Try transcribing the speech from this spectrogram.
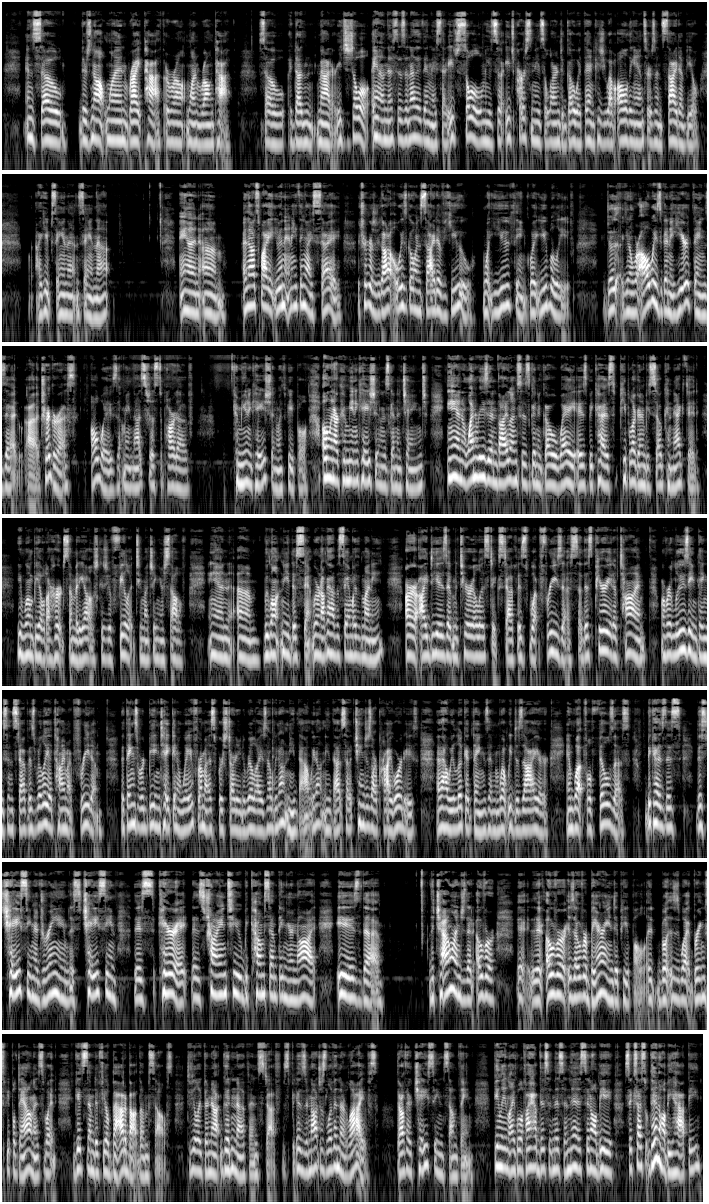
And so there's not one right path or wrong, one wrong path. So it doesn't matter. Each soul, and this is another thing they said, each soul needs to, each person needs to learn to go within because you have all the answers inside of you. I keep saying that and saying that. And um, and that's why even anything I say, it triggers. You got to always go inside of you, what you think, what you believe. You know, we're always going to hear things that uh, trigger us. Always. I mean, that's just a part of communication with people. Oh, and our communication is going to change. And one reason violence is going to go away is because people are going to be so connected. You won't be able to hurt somebody else because you'll feel it too much in yourself and um, we won't need the same. We're not going to have the same with money. Our ideas of materialistic stuff is what frees us. So this period of time when we're losing things and stuff is really a time of freedom. The things were being taken away from us, we're starting to realize, oh, we don't need that. We don't need that. So it changes our priorities of how we look at things and what we desire and what fulfills us. Because this this chasing a dream, this chasing this carrot is trying to become something you're not is the the challenge that over eh, that over is overbearing to people. It is what brings people down. It's what gets them to feel bad about themselves, to feel like they're not good enough and stuff. It's because they're not just living their lives. They're out there chasing something, feeling like, well, if I have this and this and this, then I'll be successful. Then I'll be happy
